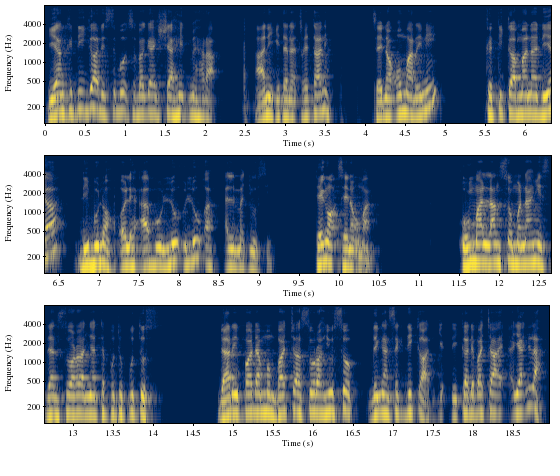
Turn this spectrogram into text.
Yang ketiga disebut sebagai Syahid Mihrab. Ha, ni kita nak cerita ni. Sayyidina Umar ini, ketika mana dia dibunuh oleh Abu Lu'lu'ah Al-Majusi. Tengok Sayyidina Umar. Umar langsung menangis dan suaranya terputus-putus. Daripada membaca surah Yusuf dengan seketika. Ketika dia baca ayat ni lah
